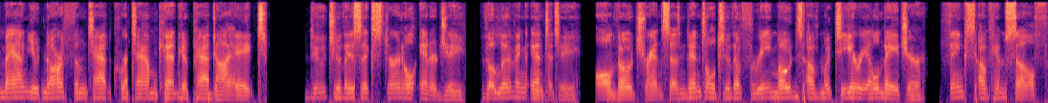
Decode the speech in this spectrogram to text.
manudnartham tadkratam kadipadayate. Due to this external energy, the living entity, although transcendental to the three modes of material nature, thinks of himself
